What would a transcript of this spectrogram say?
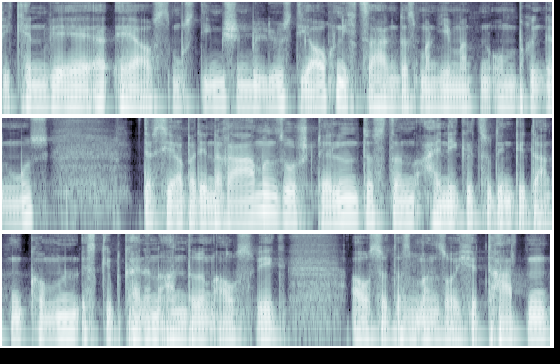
die kennen wir eher, eher aus muslimischen Milieus, die auch nicht sagen, dass man jemanden umbringen muss, dass sie aber den Rahmen so stellen, dass dann einige zu den Gedanken kommen, es gibt keinen anderen Ausweg, außer dass mhm. man solche Taten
